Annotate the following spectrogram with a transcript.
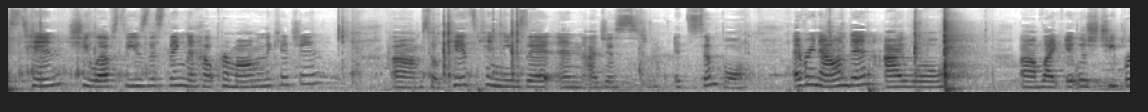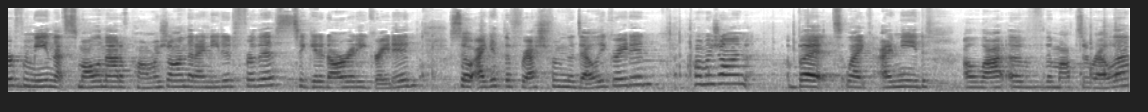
is 10. She loves to use this thing to help her mom in the kitchen. Um, so kids can use it, and I just, it's simple. Every now and then, I will um, like it was cheaper for me in that small amount of Parmesan that I needed for this to get it already grated. So I get the fresh from the deli grated Parmesan, but like I need a lot of the mozzarella.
